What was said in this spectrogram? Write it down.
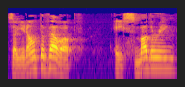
so you don't develop a smothering,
